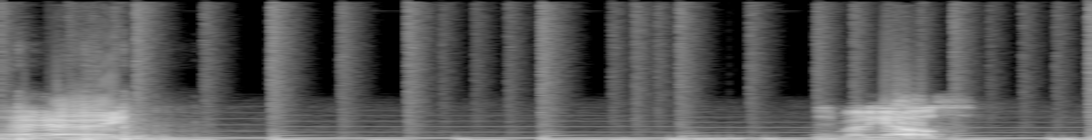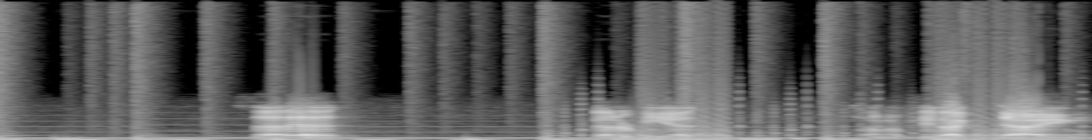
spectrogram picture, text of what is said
Hey! Anybody else? Is that it? Better be it. I don't feel like dying.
